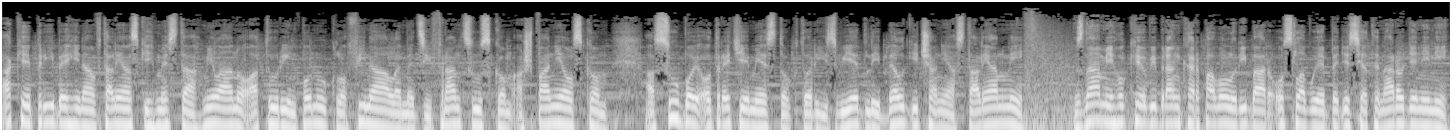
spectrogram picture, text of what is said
Aké príbehy nám v talianských mestách Miláno a Turín ponúklo finále medzi Francúzskom a Španielskom a súboj o tretie miesto, ktorý zviedli Belgičania s Talianmi? Známy hokejový brankár Pavol Rybár oslavuje 50. narodeniny.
